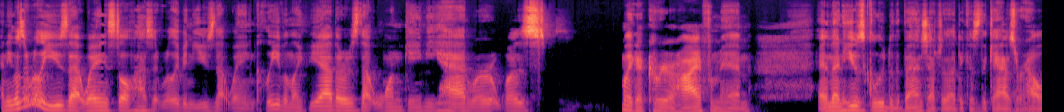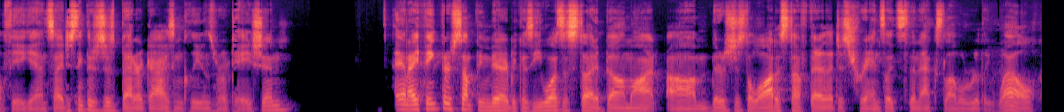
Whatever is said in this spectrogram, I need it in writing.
And he wasn't really used that way and still hasn't really been used that way in Cleveland. Like, yeah, there was that one game he had where it was like a career high from him. And then he was glued to the bench after that because the Cavs were healthy again. So I just think there's just better guys in Cleveland's rotation. And I think there's something there because he was a stud at Belmont. Um, there's just a lot of stuff there that just translates to the next level really well.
